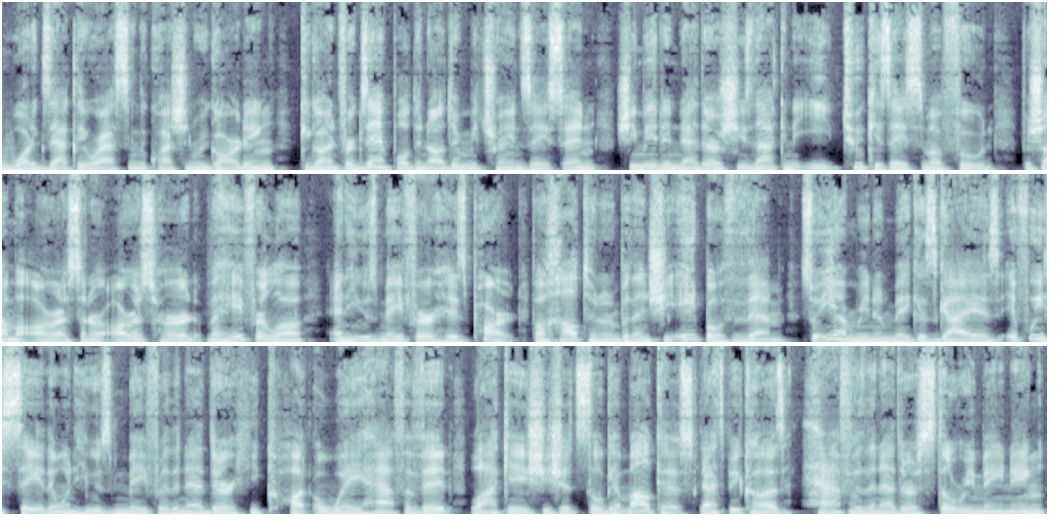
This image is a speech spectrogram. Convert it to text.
what exactly we're asking the question regarding. Kigan, for example, the Nadar Mitrain Zaysin, she made a nether, she's not going to eat two kizesim of food. Vishama Aris and her Aras heard, Vahefer and he was made for his part. Vachaltunun, but then she ate both of them. So Iamrin Megas Gayas, if we say that when he was made for the nether, he cut away half of it, Lake, she should still get Malchus. That's because half of the nether is still remaining,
